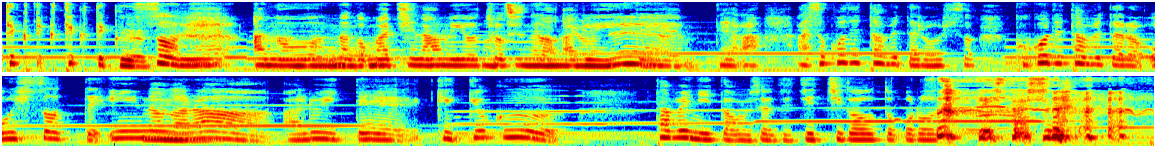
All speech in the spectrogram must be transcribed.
テクテクテクテク。そうね。あのうん。なんか街並みをちょっと歩いて、ね。でああそこで食べたら美味しそう。ここで食べたら美味しそうって言いながら歩いて、結局食べに行ったお店は全然違うところでしたしね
